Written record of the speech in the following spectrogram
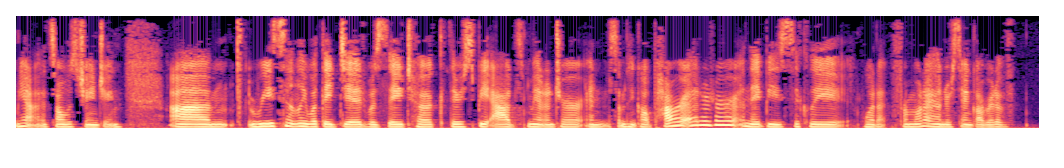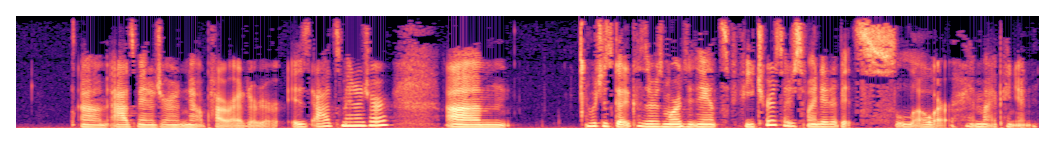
yeah it's always changing. Um, recently what they did was they took there used to be ads manager and something called power editor and they basically what from what i understand got rid of um, ads manager and now power editor is ads manager. Um, which is good because there's more advanced features. I just find it a bit slower in my opinion.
